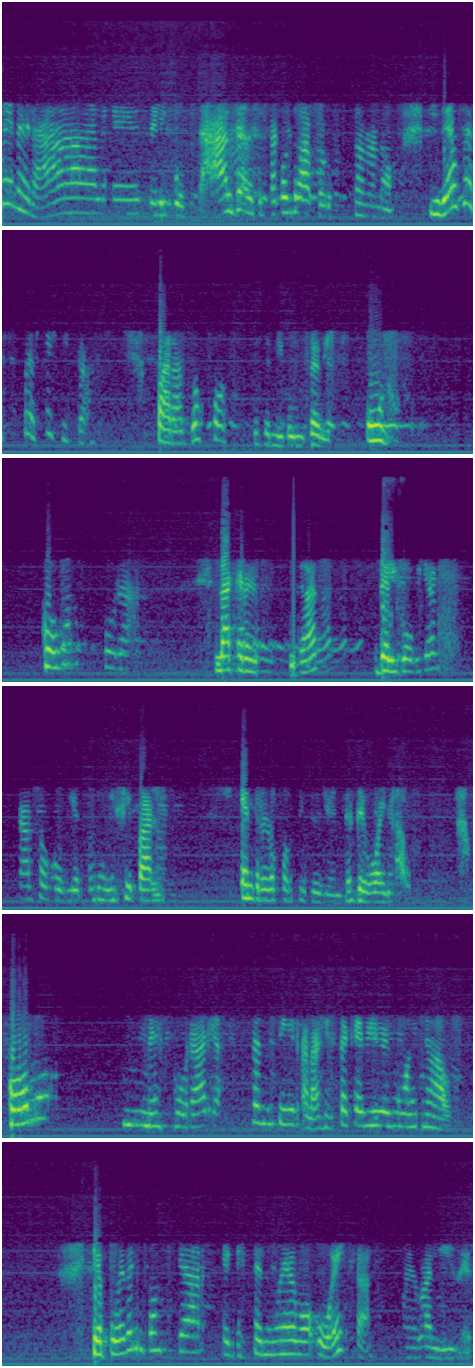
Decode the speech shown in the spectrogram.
generales, de circunstancias, de que está contra la corrupción, no, no, no. Ideas específicas para dos cosas desde mi punto de vista. Uno, cómo mejorar la credibilidad del gobierno, en este caso gobierno municipal, entre los constituyentes de Guaynabo. Cómo mejorar y hacer sentir a la gente que vive en Guaynabo que pueden confiar en este nuevo o esta nueva líder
